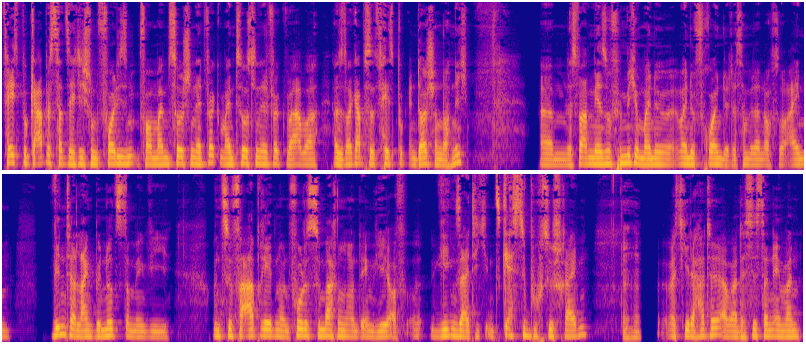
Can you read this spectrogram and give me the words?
Facebook gab es tatsächlich schon vor diesem, vor meinem Social Network. Mein Social Network war aber, also da gab es das Facebook in Deutschland noch nicht. Ähm, das war mehr so für mich und meine, meine Freunde. Das haben wir dann auch so einen Winter lang benutzt, um irgendwie uns zu verabreden und Fotos zu machen und irgendwie auf gegenseitig ins Gästebuch zu schreiben, Mhm. was jeder hatte. Aber das ist dann irgendwann,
